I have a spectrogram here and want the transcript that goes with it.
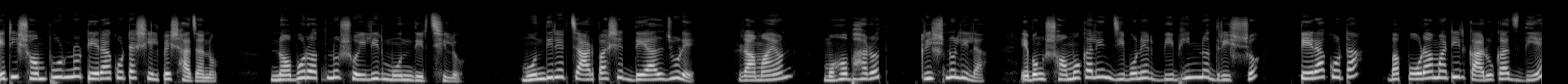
এটি সম্পূর্ণ টেরাকোটা শিল্পে সাজানো, নবরত্ন শৈলীর মন্দির ছিল। মন্দিরের চারপাশের দেয়াল জুড়ে রামায়ণ, মহাভারত, কৃষ্ণলীলা এবং সমকালীন জীবনের বিভিন্ন দৃশ্য টেরাকোটা বা পোড়ামাটির কারুকাজ দিয়ে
